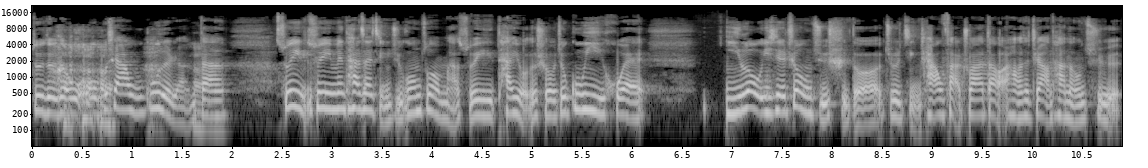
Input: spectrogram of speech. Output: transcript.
对对对，我我不 杀无辜的人，但所以所以因为他在警局工作嘛，所以他有的时候就故意会。遗漏一些证据，使得就是警察无法抓到，然后他这样他能去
